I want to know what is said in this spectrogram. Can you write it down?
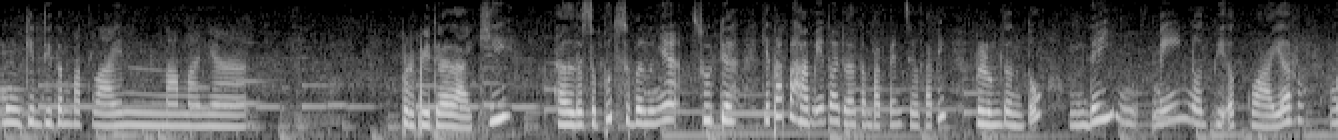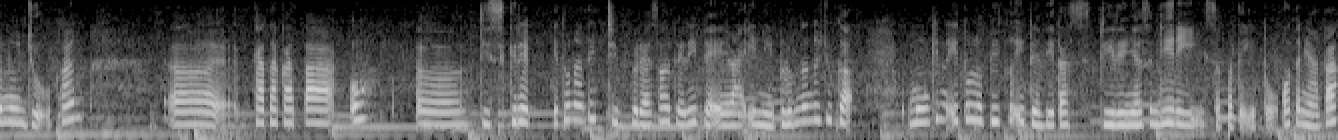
mungkin di tempat lain namanya berbeda lagi hal tersebut sebenarnya sudah kita pahami itu adalah tempat pensil tapi belum tentu they may not be acquired menunjukkan kata-kata uh, oh uh, descript itu nanti berasal dari daerah ini. Belum tentu juga. Mungkin itu lebih ke identitas dirinya sendiri seperti itu. Oh ternyata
